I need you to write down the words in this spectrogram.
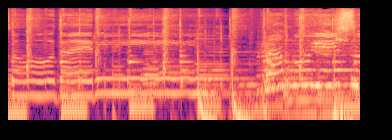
సోదరి. ప్రభు యేసు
